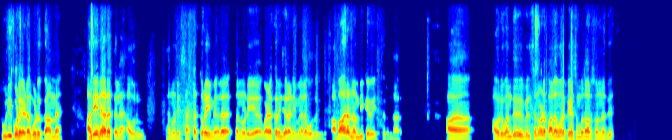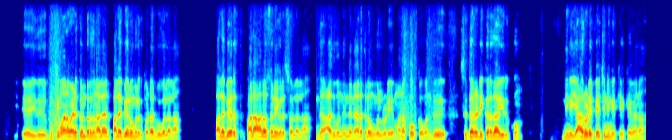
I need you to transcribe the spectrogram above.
துளி கூட இடம் கொடுக்காம. அதே நேரத்துல அவர் தன்னுடைய சட்டத்துறை மேல தன்னுடைய வழக்கறிஞர் அணி மேல ஒரு அபார நம்பிக்கை வைத்திருந்தார். ஆஹ் அவர் வந்து வில்சனோட பலமுறை பேசும்போது அவர் சொன்னது இது முக்கியமான வழக்குன்றதுனால பல பேர் உங்களுக்கு தொடர்பு கொள்ளலாம். பல பேர் பல ஆலோசனைகளை சொல்லலாம். இந்த அது வந்து இந்த நேரத்துல உங்களுடைய மனப்போக்கை வந்து சிதறடிக்கிறதா இருக்கும். நீங்க யாருடைய பேச்சும் நீங்க கேட்க வேணாம்.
